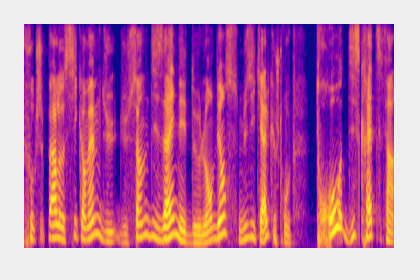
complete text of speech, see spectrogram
faut que je parle aussi quand même du, du sound design et de l'ambiance musicale que je trouve trop discrète. Enfin,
